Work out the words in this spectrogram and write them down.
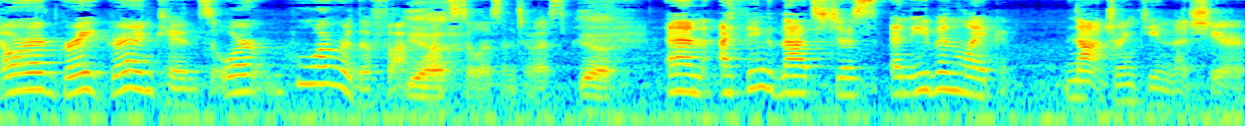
or our great grandkids, or whoever the fuck Yeah. wants to listen to us. Yeah. And I think that's just, and even like not drinking this year.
